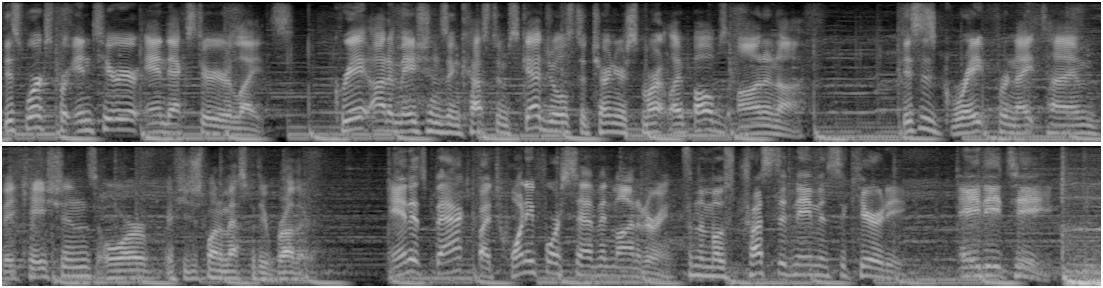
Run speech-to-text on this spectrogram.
This works for interior and exterior lights. Create automations and custom schedules to turn your smart light bulbs on and off. This is great for nighttime, vacations, or if you just want to mess with your brother. And it's backed by 24 7 monitoring from the most trusted name in security, ADT.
